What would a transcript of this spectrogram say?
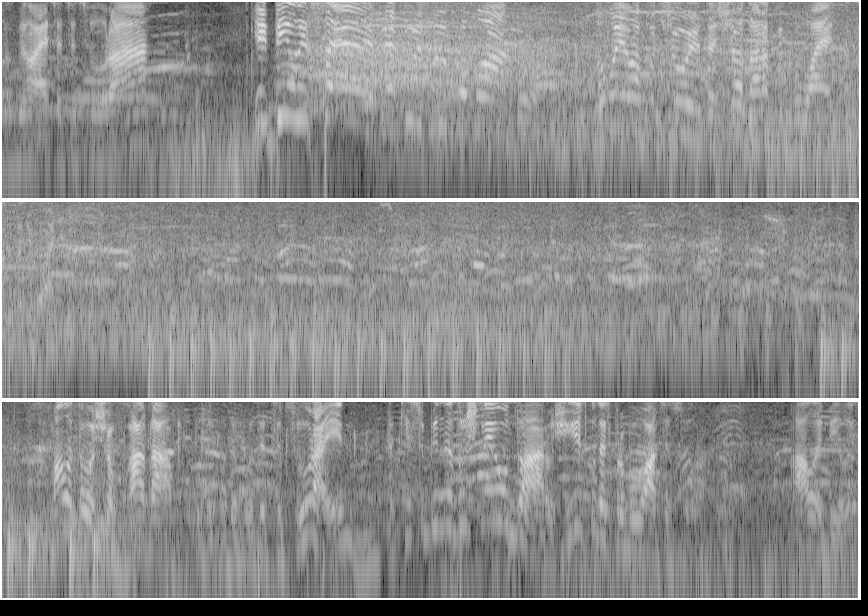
Розбігається Цюцюра. І Білик сейф рятує свою команду. Ну ви, мабуть, чуєте, що зараз відбувається на стадіоні. Мало того, що вгадав, буде Цицура, і такий собі незручний удар. У шістку десь пробував Цицура. Але Білик,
